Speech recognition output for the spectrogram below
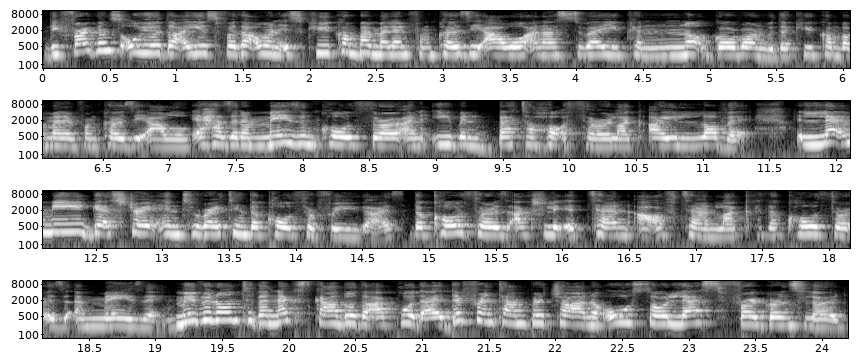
The fragrance oil that I used for that one is Cucumber Melon from Cosy Owl and I swear you cannot go wrong with the Cucumber Melon from Cosy Owl. It has an amazing cold throw and even better hot throw like I love it. Let me get straight into rating the cold throw for you guys. The cold throw is actually a 10 out of 10 like the cold throw is amazing. Moving on to the next candle that I poured at a different temperature and also less fragrance load.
